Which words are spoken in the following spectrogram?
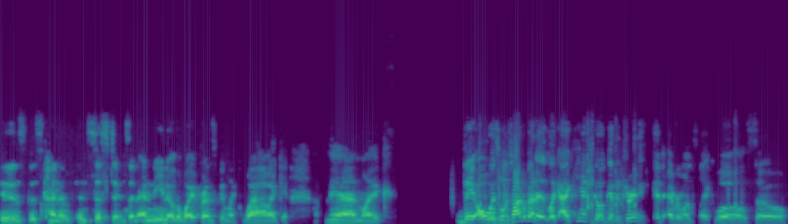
is this kind of insistence and, and you know, the white friends being like, wow, I get, man, like, they always want to talk about it. Like, I can't go get a drink. And everyone's like, whoa, so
